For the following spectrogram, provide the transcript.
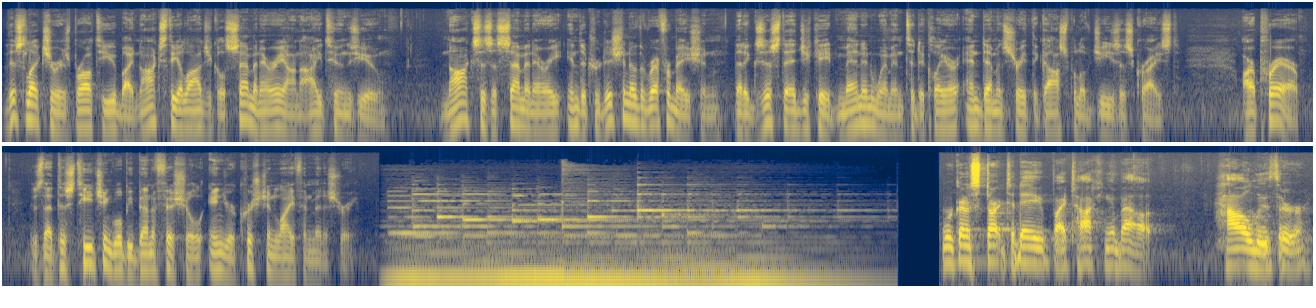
This lecture is brought to you by Knox Theological Seminary on iTunes U. Knox is a seminary in the tradition of the Reformation that exists to educate men and women to declare and demonstrate the gospel of Jesus Christ. Our prayer is that this teaching will be beneficial in your Christian life and ministry. We're going to start today by talking about how Luther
